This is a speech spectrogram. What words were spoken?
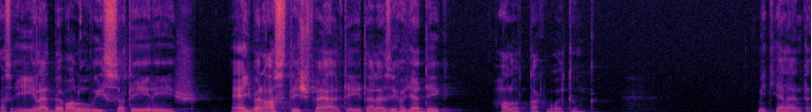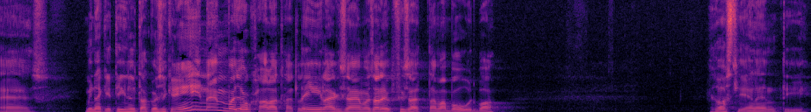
az életbe való visszatérés egyben azt is feltételezi, hogy eddig halottak voltunk. Mit jelent ez? Mindenki tiltakozik, én nem vagyok halott, hát lélegzem, az előbb fizettem a bódba. Ez azt jelenti,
